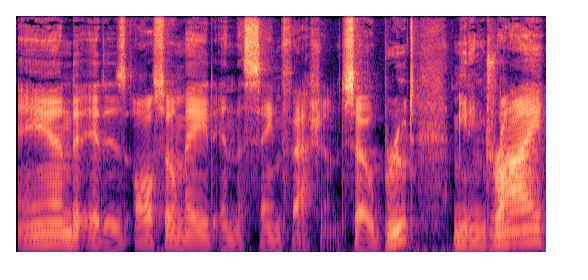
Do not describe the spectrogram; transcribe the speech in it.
And it is also made in the same fashion. So, brut, meaning dry,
